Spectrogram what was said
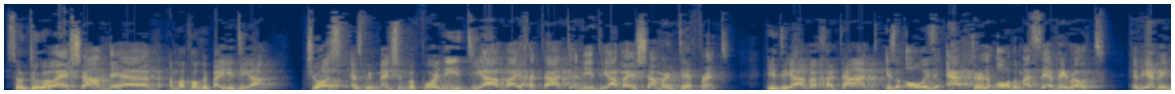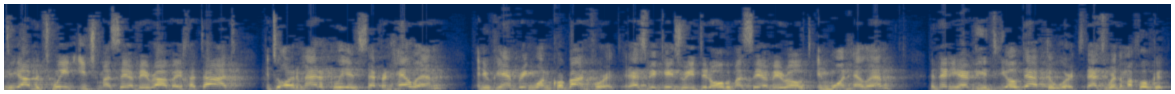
So to Hashem, they have a machloket by Yediyah. Just as we mentioned before, the Yediyah by Chatat and the Yediyah by Hashem are different. Yediyah by Chatat is always after all the Maseh Averot. If you have Yediyah between each Maseh Averah by Chatat, it's automatically a separate Helem, and you can't bring one Korban for it. It has to be a case where you did all the Maseh Averot in one Helem, and then you have the idiot afterwards. That's where the machloket.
